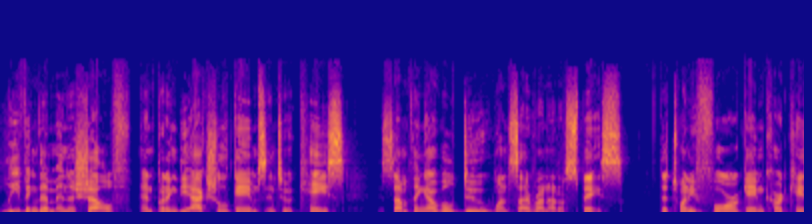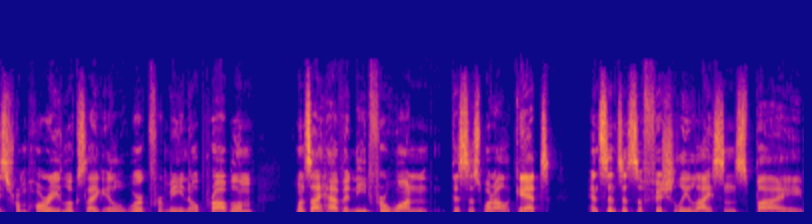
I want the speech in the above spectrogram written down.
leaving them in a shelf and putting the actual games into a case is something I will do once I run out of space. The 24 game card case from Hori looks like it'll work for me no problem. Once I have a need for one, this is what I'll get. And since it's officially licensed by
